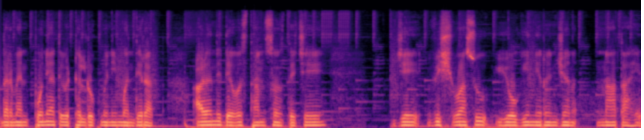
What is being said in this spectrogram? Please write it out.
दरम्यान पुण्यात विठ्ठल रुक्मिणी मंदिरात आळंदी देवस्थान संस्थेचे जे विश्वासू योगी निरंजन नाथ आहेत.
